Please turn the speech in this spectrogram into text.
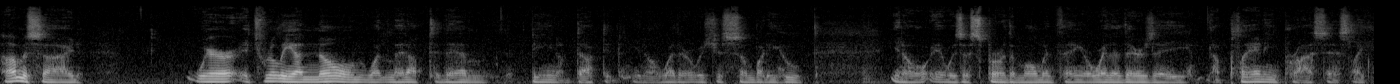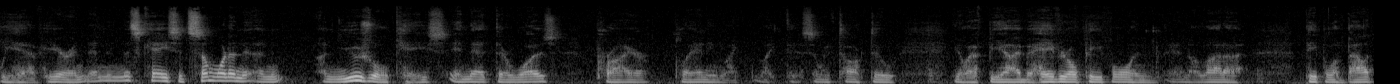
homicide, where it's really unknown what led up to them being abducted, you know, whether it was just somebody who, you know, it was a spur of the moment thing or whether there's a, a planning process like we have here. And, and in this case, it's somewhat an, an unusual case in that there was prior planning like, like this. And we've talked to, you know, FBI behavioral people and, and a lot of people about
